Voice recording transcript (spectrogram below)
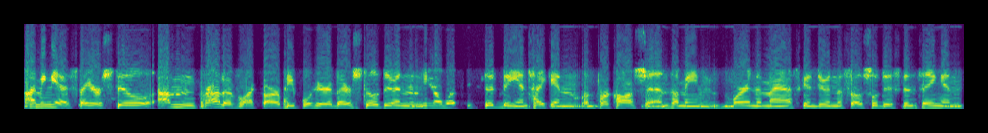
I mean, yes, they are still. I'm proud of like our people here. They're still doing, you know, what they should be and taking precautions. I mean, wearing the mask and doing the social distancing, and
